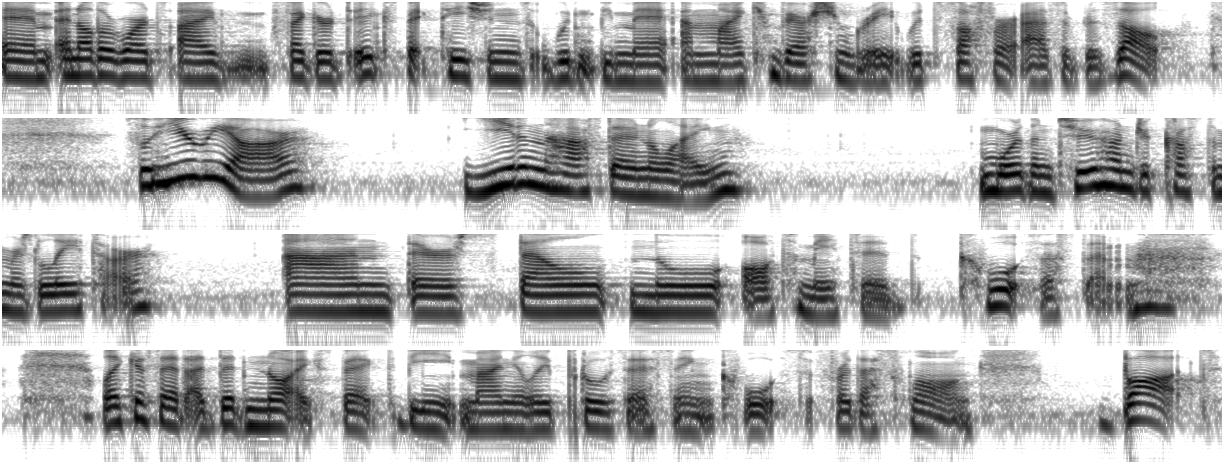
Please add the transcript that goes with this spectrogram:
Um, in other words, I figured expectations wouldn't be met and my conversion rate would suffer as a result. So here we are, year and a half down the line, more than 200 customers later, and there's still no automated quote system. like I said, I did not expect to be manually processing quotes for this long. But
